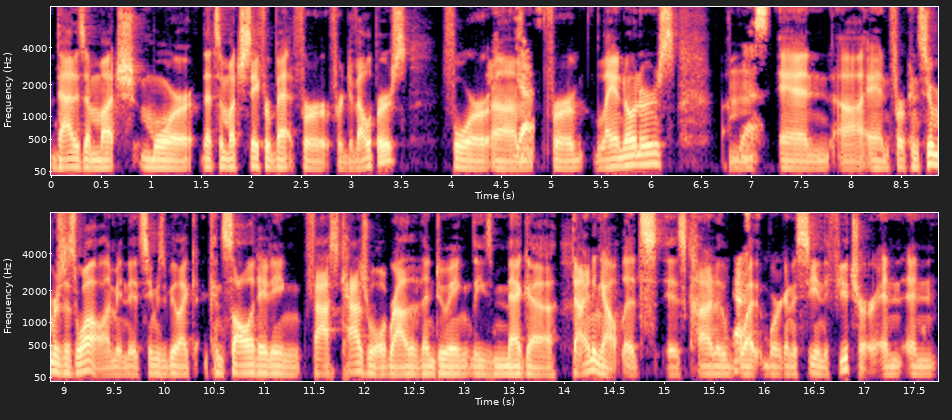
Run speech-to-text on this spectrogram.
that is a much more that's a much safer bet for for developers for um, yes. for landowners yes. And uh, and for consumers as well. I mean, it seems to be like consolidating fast casual rather than doing these mega dining outlets is kind of yes. what we're going to see in the future. And and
